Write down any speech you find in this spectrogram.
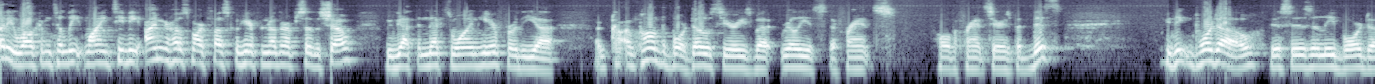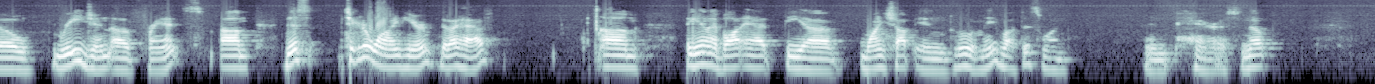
Everybody. Welcome to Elite Wine TV. I'm your host, Mark Fusco, here for another episode of the show. We've got the next wine here for the, uh, I'm calling it the Bordeaux series, but really it's the France, whole the France series. But this, you think Bordeaux, this is in the Bordeaux region of France. Um, this particular wine here that I have, um, again, I bought at the uh, wine shop in, oh, I may have bought this one in Paris. Nope.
